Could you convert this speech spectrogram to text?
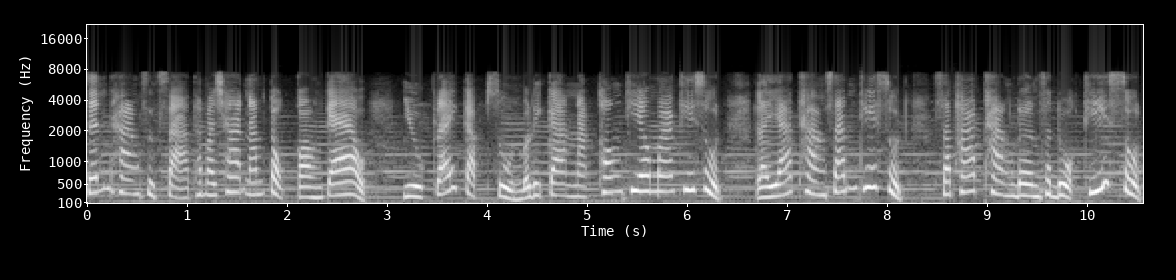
เส้นทางศึกษาธรรมชาติน้ำตกกองแก้ว อยู่ใกล้กับศูนย์บริการนักท่องเที่ยวมากที่สุด ระยะทางสั้นที่สุด สภาพทางเดินสะดวกที่สุด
